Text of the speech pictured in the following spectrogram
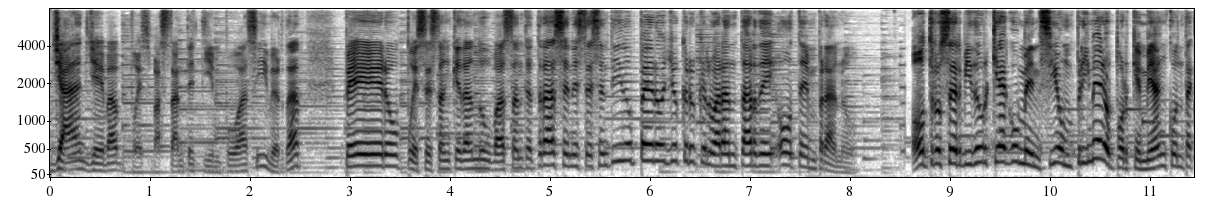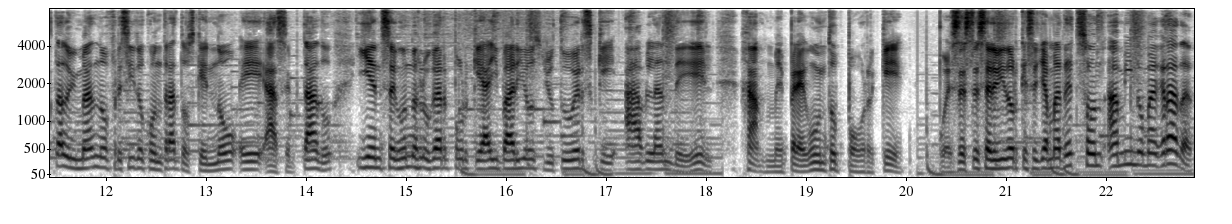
ya lleva pues bastante tiempo así, ¿verdad? Pero pues están quedando bastante atrás en este sentido, pero yo creo que lo harán tarde o temprano. Otro servidor que hago mención, primero porque me han contactado y me han ofrecido contratos que no he aceptado y en segundo lugar porque hay varios youtubers que hablan de él. Ja, me pregunto por qué. Pues este servidor que se llama Deadson a mí no me agrada,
